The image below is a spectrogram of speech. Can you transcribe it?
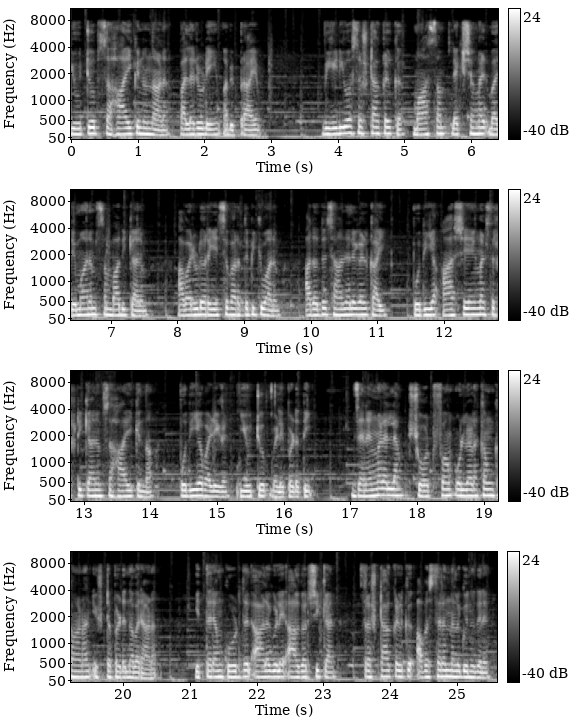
യൂട്യൂബ് സഹായിക്കുന്നെന്നാണ് പലരുടെയും അഭിപ്രായം. വീഡിയോ സൃഷ്ടാക്കൾക്ക് മാസം ലക്ഷങ്ങൾ വരുമാനം സമ്പാദിക്കാനും അവരുടെ റീച്ച് വർദ്ധിപ്പിക്കുവാനും അതത് ചാനലുകൾക്കായി പുതിയ ആശയങ്ങൾ സൃഷ്ടിക്കാനും സഹായിക്കുന്ന പുതിയ വഴികൾ യൂട്യൂബ് വെളിപ്പെടുത്തി. ജനങ്ങളെല്ലാം ഷോർട്ട് ഫോം ഉള്ളടക്കം കാണാൻ ഇഷ്ടപ്പെടുന്നവരാണ്. ഇത്തരം കൂടുതൽ ആളുകളെ ആകർഷിക്കാൻ സൃഷ്ടാക്കൾക്ക് അവസരം നൽകുന്നതിന്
